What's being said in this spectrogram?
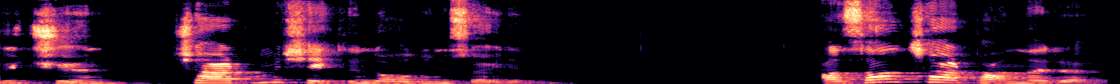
3'ün çarpımı şeklinde olduğunu söyledim. asal çarpanları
